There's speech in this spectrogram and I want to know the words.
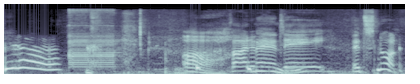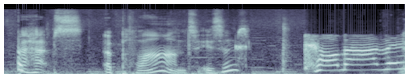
No. Oh, Vitamin Mandy. D. It's not perhaps a plant, is it? Tom Harvey.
